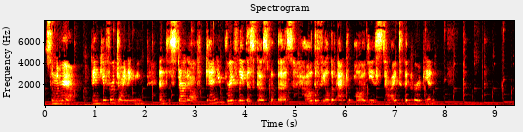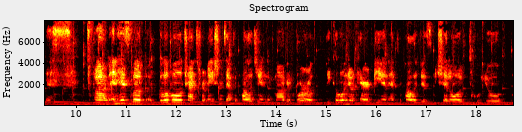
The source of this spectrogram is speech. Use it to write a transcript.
So, Mamyrah, thank you for joining me. And to start off, can you briefly discuss with us how the field of anthropology is tied to the Caribbean? Yes. Um, in his book, Global Transformations Anthropology in the Modern World, the colonial Caribbean anthropologist Michel Trouillot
